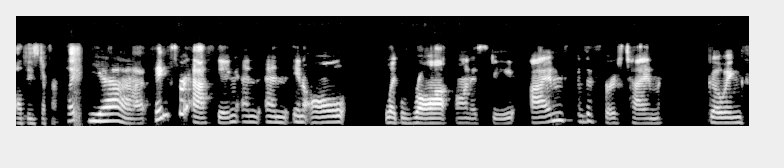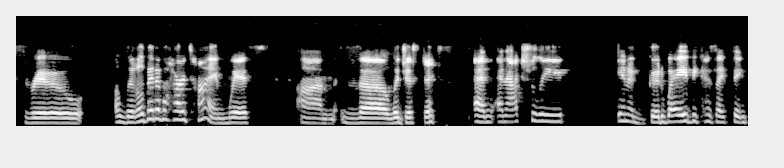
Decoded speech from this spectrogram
all these different places. Yeah. Thanks for asking. And, and in all like raw honesty, I'm for the first time going through a little bit of a hard time with, um, the logistics and, and actually in a good way because I think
